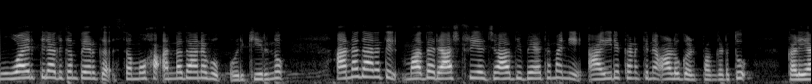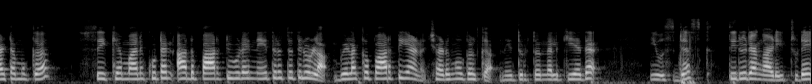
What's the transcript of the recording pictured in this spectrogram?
മൂവായിരത്തിലധികം പേർക്ക് സമൂഹ അന്നദാനവും ഒരുക്കിയിരുന്നു. അന്നദാനത്തിൽ മത രാഷ്ട്രീയ ജാതി ഭേദമന്യേ ആയിരക്കണക്കിന് ആളുകൾ പങ്കെടുത്തു. Kaliyattamukku C K Manakkuttan art പാർട്ടിയുടെ നേതൃത്വത്തിലുള്ള വിളക്ക് പാർട്ടിയാണ് ചടങ്ങുകൾക്ക് നേതൃത്വം നൽകിയത്. News desk Tirurangadi today.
